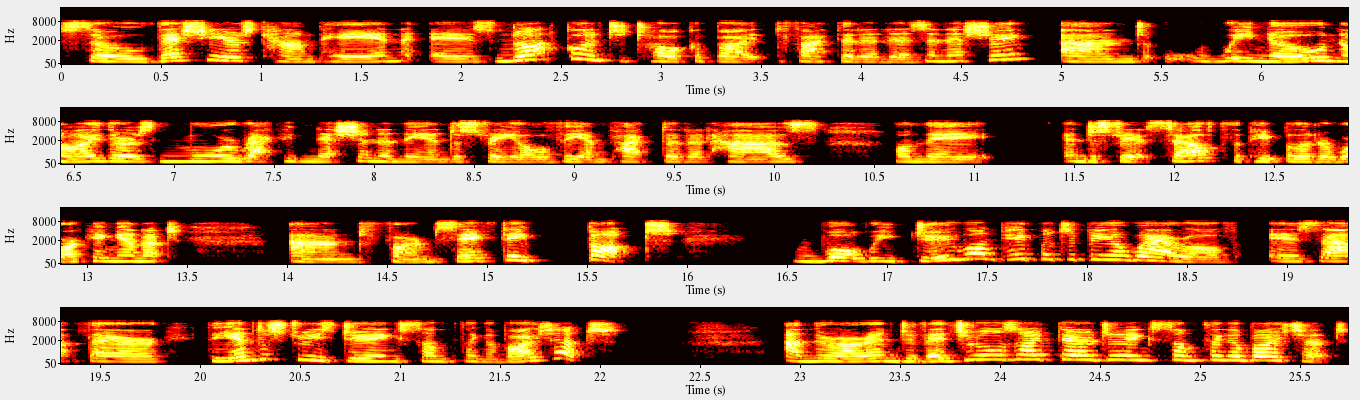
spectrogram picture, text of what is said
So this year's campaign is not going to talk about the fact that it is an issue. And we know now there's more recognition in the industry of the impact that it has on the industry itself, the people that are working in it, and farm safety. But what we do want people to be aware of is that they the industry is doing something about it. And there are individuals out there doing something about it.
